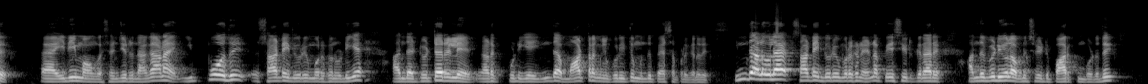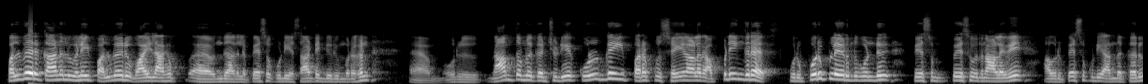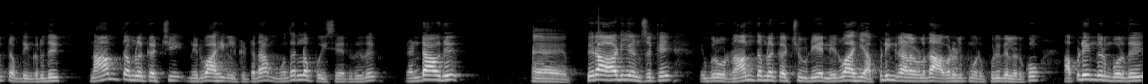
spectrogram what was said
இதையும் அவங்க செஞ்சுருந்தாங்க. ஆனால் இப்போது சாட்டை துரைமுருகனுடைய அந்த ட்விட்டரிலே நடக்கக்கூடிய இந்த மாற்றங்கள் குறித்தும் வந்து பேசப்படுகிறது. இந்த அளவில் சாட்டை துரைமுருகன் என்ன பேசியிருக்கிறாரு? அந்த வீடியோவில் அப்படின்னு சொல்லிட்டு பார்க்கும் பொழுது பல்வேறு காணொலிகளை பல்வேறு வாயிலாக வந்து அதில் பேசக்கூடிய சாட்டை துரைமுருகன் ஒரு நாம் தமிழர் கட்சியுடைய கொள்கை பரப்பு செயலாளர் அப்படிங்கிற ஒரு பொறுப்பில் இருந்து கொண்டு பேசும் பேசுவதனாலவே அவர் பேசக்கூடிய அந்த கருத்து அப்படிங்கிறது நாம் தமிழர் கட்சி நிர்வாகிகள் கிட்ட தான் முதல்ல போய் சேர்ந்தது. ரெண்டாவது பிற ஆடியன்ஸுக்கு இவர் ஒரு நாம் தமிழர் கட்சியுடைய நிர்வாகி அப்படிங்கிற அளவில் தான் அவர்களுக்கும் ஒரு புரிதல் இருக்கும். அப்படிங்கும்போது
